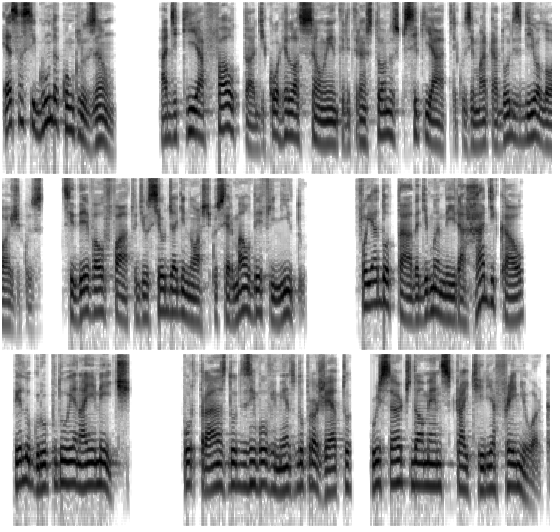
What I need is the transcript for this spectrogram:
Essa segunda conclusão, a de que a falta de correlação entre transtornos psiquiátricos e marcadores biológicos se deva ao fato de o seu diagnóstico ser mal definido, foi adotada de maneira radical pelo grupo do NIMH, por trás do desenvolvimento do projeto Research Domains Criteria Framework,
